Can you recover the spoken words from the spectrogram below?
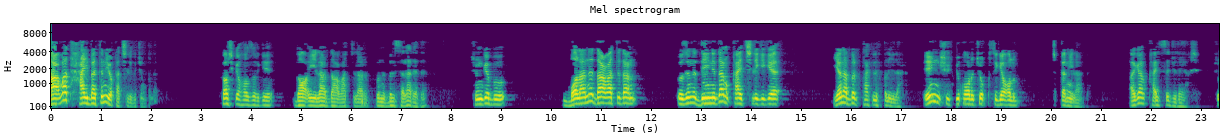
da'vat haybatini yo'qotishlik uchun qiladi. Koshki hozirgi doiylar da'vatchilar buni bilsalar edi. Shunga bu bolani da'vatidan o'zini dinidan qaytishligiga yana bir taklif qilinglar. Eng shu yuqori cho'qqisiga olib chiqqaninglar. Agar qaytsa juda yaxshi. Shu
